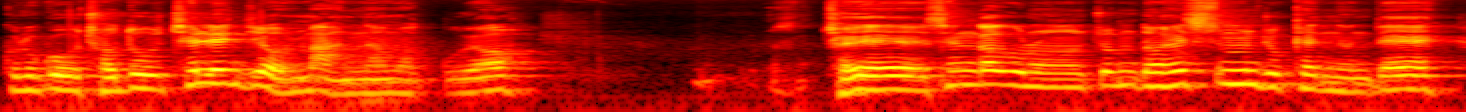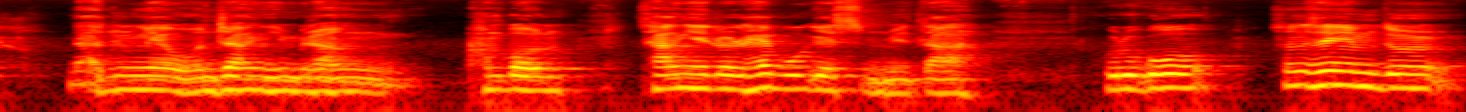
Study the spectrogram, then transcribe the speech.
그리고 저도 챌린지 얼마 안 남았고요. 제 생각으로는 좀 더 했으면 좋겠는데 나중에 원장님이랑 한번 상의를 해보겠습니다. 그리고 선생님들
